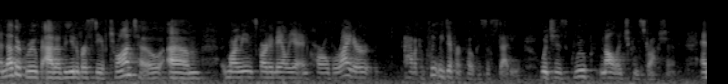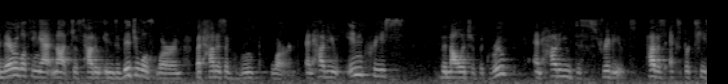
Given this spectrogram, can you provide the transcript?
Another group out of the University of Toronto, um, Marlene Scardamalia and Carl Bereiter, have a completely different focus of study, which is group knowledge construction. And they're looking at not just how do individuals learn, but how does a group learn? And how do you increase the knowledge of the group, and how do you distribute? How does expertise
